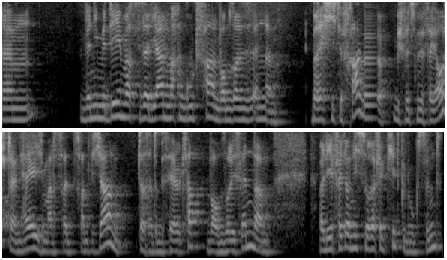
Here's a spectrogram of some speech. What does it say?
Ähm, wenn die mit dem, was sie seit Jahren machen, gut fahren, warum sollen sie es ändern? Berechtigte Frage. Ich würde es mir vielleicht auch stellen. Hey, ich mache das seit 20 Jahren. Das hatte bisher geklappt. Warum soll ich es ändern? weil die vielleicht auch nicht so reflektiert genug sind.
